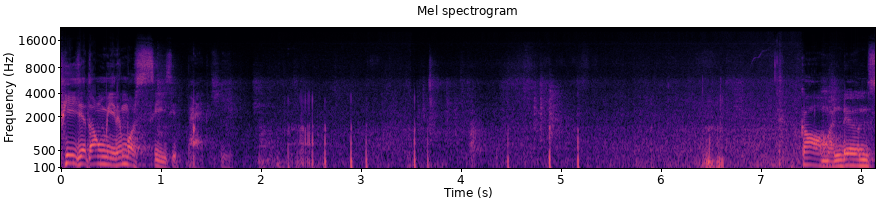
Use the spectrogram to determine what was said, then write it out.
พี่จะต้องมีทั้งหมด 48 ขีด ก็เหมือนเดิม 0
